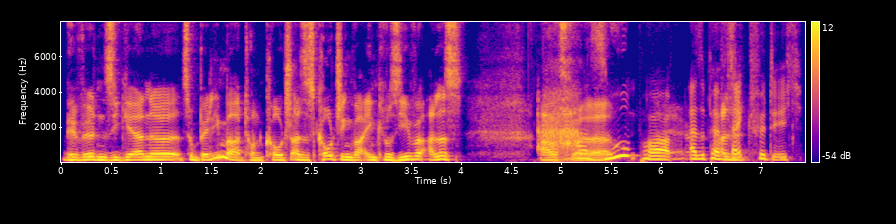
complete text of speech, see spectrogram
Wir würden Sie gerne zum Berlin-Marathon-Coach. Also das Coaching war inklusive, alles. Auch, Ah, äh, super. Also perfekt also- für dich.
